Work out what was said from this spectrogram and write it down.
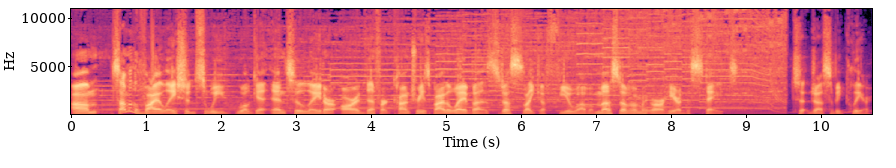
Um, some of the violations we will get into later are in different countries, by the way, but it's just like a few of them. Most of them are here in the states to, just to be clear.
